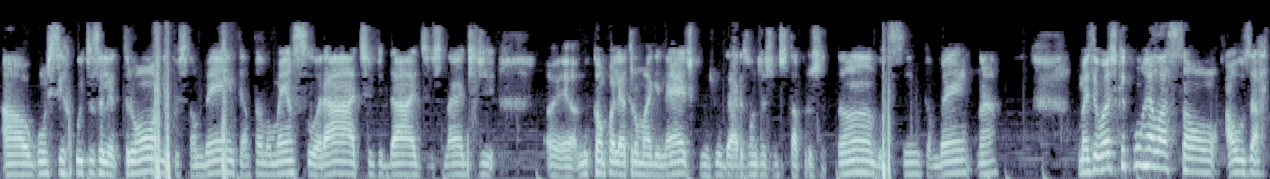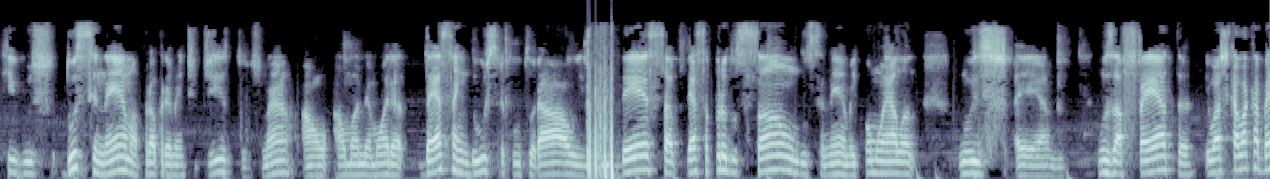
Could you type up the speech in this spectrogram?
a alguns circuitos eletrônicos também, tentando mensurar atividades né, de, é, no campo eletromagnético, nos lugares onde a gente está projetando, assim também, né? Mas eu acho que com relação aos arquivos do cinema propriamente ditos, né, a, uma memória dessa indústria cultural e dessa, dessa produção do cinema e como ela nos, é, nos afeta, eu acho que ela acaba,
